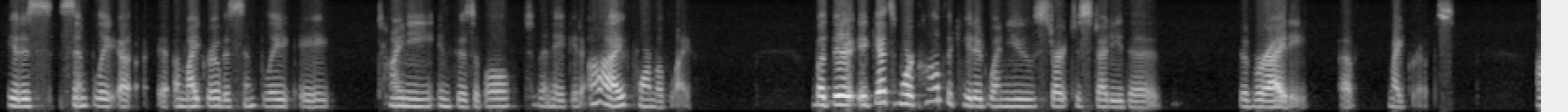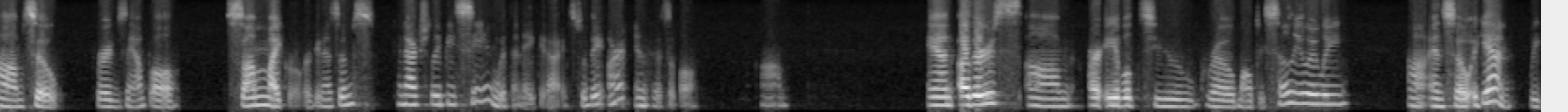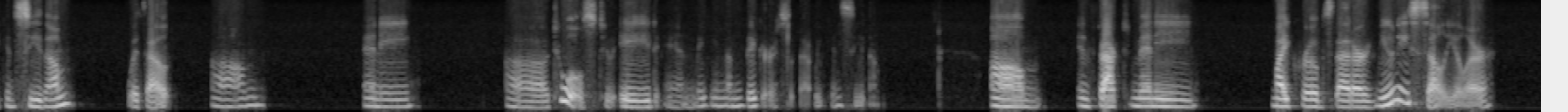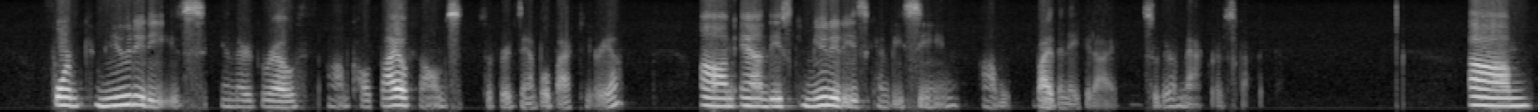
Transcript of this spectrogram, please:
it is simply, a, a microbe is simply a tiny, invisible to the naked eye form of life. But there, it gets more complicated when you start to study the, the variety of microbes. Um, so, for example, some microorganisms can actually be seen with the naked eye, so they aren't invisible. Um, and others um, are able to grow multicellularly, uh, and so again, we can see them without um, any uh, tools to aid in making them bigger so that we can see them. Um, in fact, many microbes that are unicellular form communities in their growth um, called biofilms. So for example, bacteria. Um, and these communities can be seen um, by the naked eye. So they're macroscopic. Um,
